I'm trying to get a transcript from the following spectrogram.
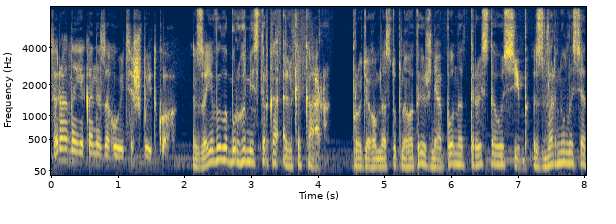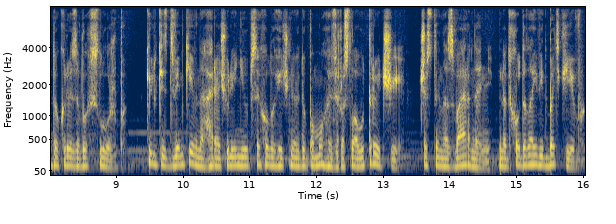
Це рана, яка не загоїться швидко, заявила бургомістерка Ельке Кар. Протягом наступного тижня понад 300 осіб звернулися до кризових служб. Кількість дзвінків на гарячу лінію психологічної допомоги зросла утричі. Частина звернень надходила й від батьків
